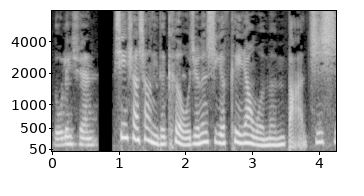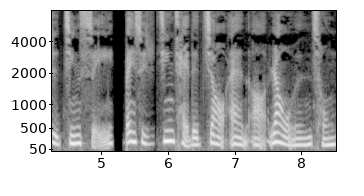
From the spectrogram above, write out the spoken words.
卢丽轩。线上上你的课，我觉得是一个可以让我们把知识精髓伴随精彩的教案啊，让我们从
